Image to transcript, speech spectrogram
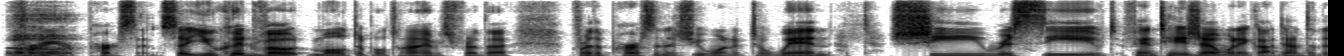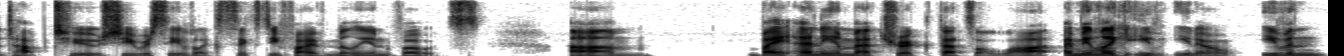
for your person. So you could vote multiple times for the for the person that you wanted to win. She received Fantasia when it got down to the top 2, she received like 65 million votes. Um by any metric, that's a lot. I mean, like, ev- you know, even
